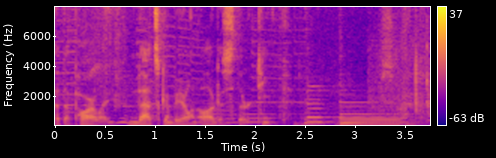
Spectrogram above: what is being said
at the Parley. And that's going to be on August 13th.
